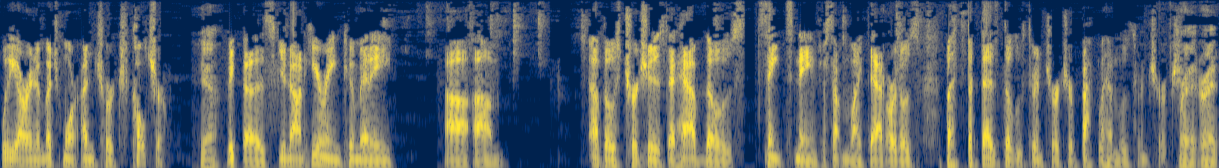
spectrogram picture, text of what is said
we are in a much more unchurched culture Yeah. because you're not hearing too many, uh, um, of those churches that have those saints names or something like that, or those Beth- Bethesda Lutheran Church or Bethlehem Lutheran Church. Right, right.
